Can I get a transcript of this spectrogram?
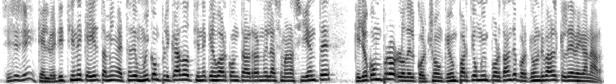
Sí, sí, sí. Que el Betis tiene que ir también a estadios muy complicados, tiene que jugar contra el Real Madrid la semana siguiente. Que yo compro lo del colchón, que es un partido muy importante porque es un rival al que le debes ganar.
